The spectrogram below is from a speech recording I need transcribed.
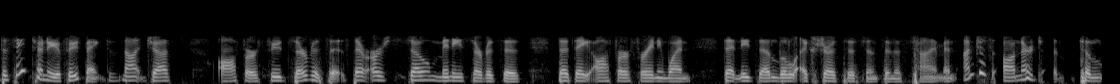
the San Antonio Food Bank does not just offer food services. There are so many services that they offer for anyone that needs a little extra assistance in this time. And I'm just honored to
